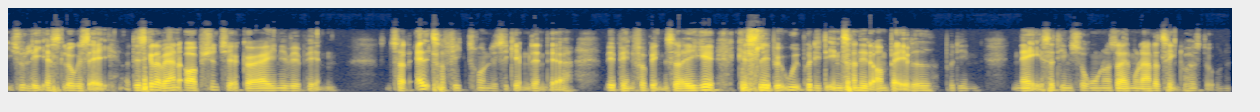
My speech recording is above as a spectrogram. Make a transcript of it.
isoleres, lukkes af. Og det skal der være en option til at gøre inde i VPN'en. Så at al trafik trundes igennem den der VPN-forbindelse, og ikke kan slippe ud på dit intranet om bagved, på din NAS og dine zoner og så alle mulige andre ting, du har stående.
